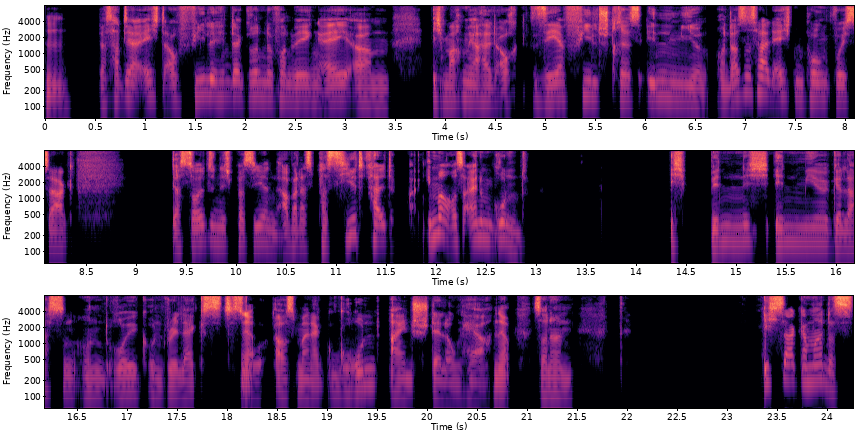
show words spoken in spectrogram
Hm. Das hat ja echt auch viele Hintergründe von wegen, ey, ähm, ich mache mir halt auch sehr viel Stress in mir. Und das ist halt echt ein Punkt, wo ich sage, das sollte nicht passieren. Aber das passiert halt immer aus einem Grund. Ich bin nicht in mir gelassen und ruhig und relaxed, so ja. aus meiner Grundeinstellung her, ja. sondern ich sage immer, das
